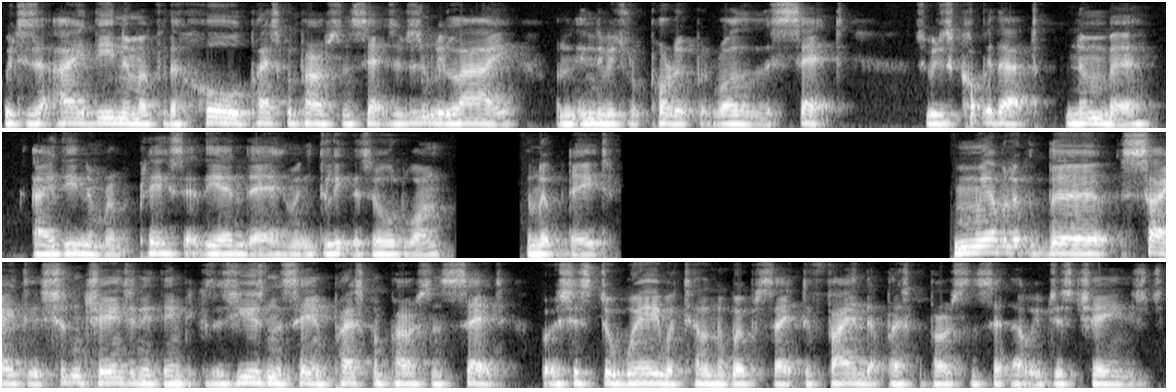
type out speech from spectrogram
which is an ID number for the whole price comparison set. So it doesn't rely on an individual product, but rather the set. So we just copy that number, ID number, and place it at the end there, and we can delete this old one and update. When we have a look at the site, it shouldn't change anything because it's using the same price comparison set, but it's just a way we're telling the website to find that price comparison set that we've just changed.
